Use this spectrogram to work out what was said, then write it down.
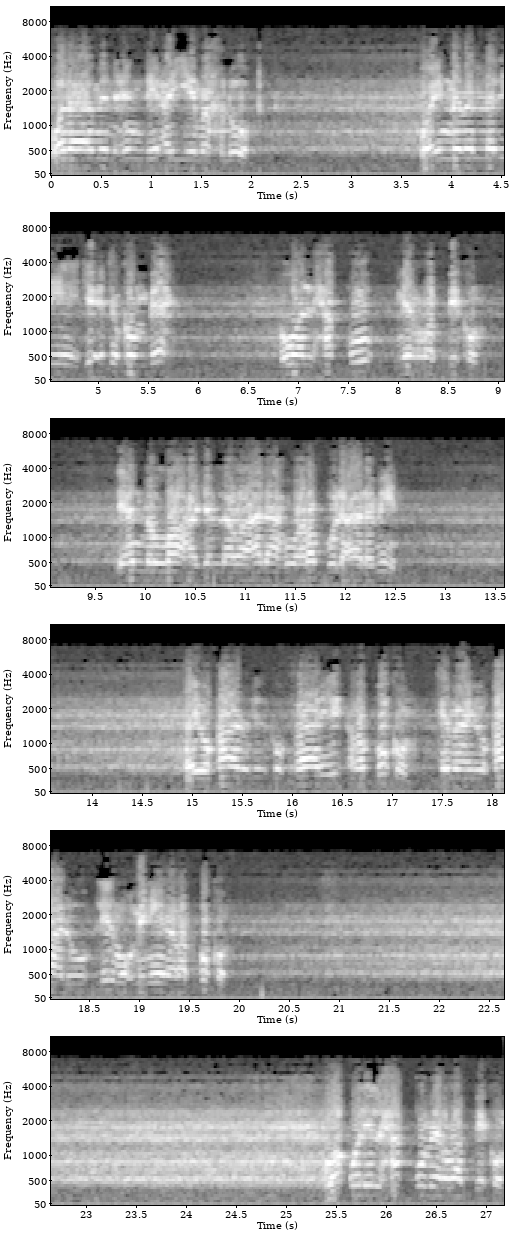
ولا من عند أي مخلوق. وإنما الذي جئتكم به هو الحق من ربكم لأن الله جل وعلا هو رب العالمين. فيقال للكفار ربكم كما يقال للمؤمنين ربكم. وقل الحق من ربكم.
